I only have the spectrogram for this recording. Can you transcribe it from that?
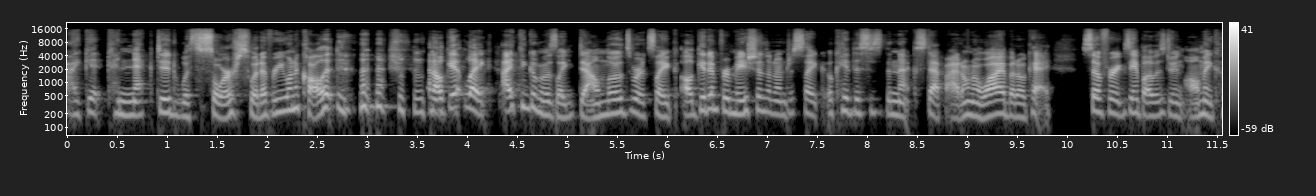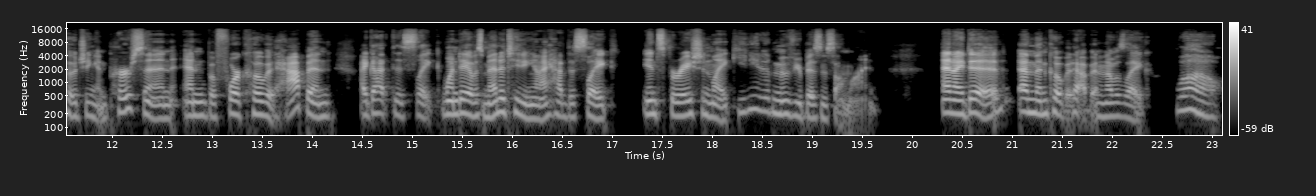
I get connected with source, whatever you want to call it. and I'll get like, I think of them as like downloads where it's like, I'll get information and I'm just like, okay, this is the next step. I don't know why, but okay. So, for example, I was doing all my coaching in person. And before COVID happened, I got this like one day I was meditating and I had this like inspiration, like, you need to move your business online. And I did. And then COVID happened. And I was like, whoa,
